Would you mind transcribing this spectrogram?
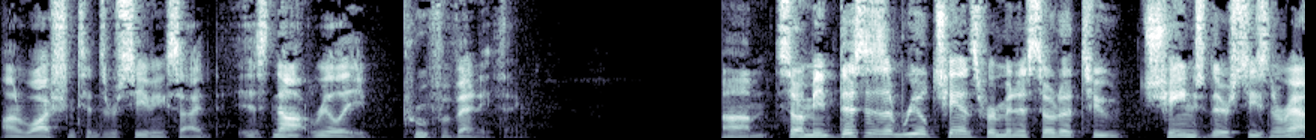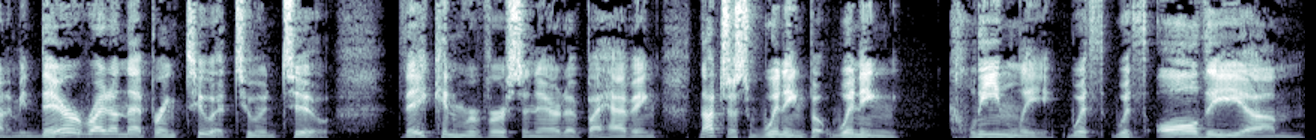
on Washington's receiving side is not really proof of anything. Um, so I mean, this is a real chance for Minnesota to change their season around. I mean, they're right on that brink too at two and two. They can reverse a narrative by having not just winning, but winning cleanly with with all the um,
